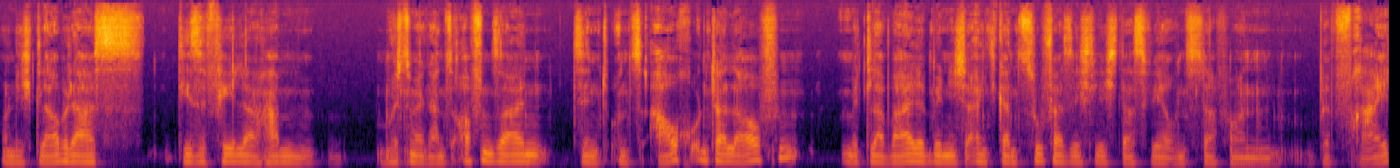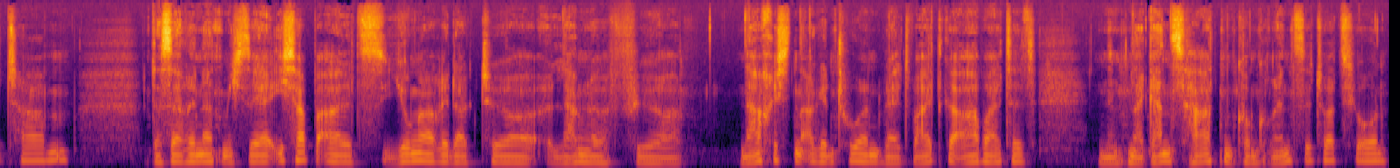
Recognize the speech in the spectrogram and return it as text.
Und ich glaube, dass diese Fehler haben, müssen wir ganz offen sein, sind uns auch unterlaufen. Mittlerweile bin ich eigentlich ganz zuversichtlich, dass wir uns davon befreit haben. Das erinnert mich sehr. Ich habe als junger Redakteur lange für Nachrichtenagenturen weltweit gearbeitet, in einer ganz harten Konkurrenzsituation.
